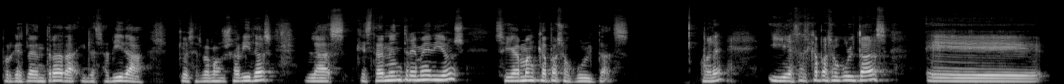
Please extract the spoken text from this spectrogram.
porque es la entrada y la salida que observamos sus salidas, las que están entre medios se llaman capas ocultas. ¿Vale? Y esas capas ocultas eh,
